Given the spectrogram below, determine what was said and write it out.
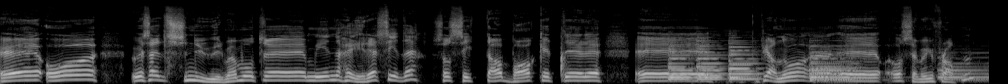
Eh, og hvis jeg snur meg mot eh, min høyre side, så sitter da bak et eh, eh, piano og Åsemund Flaten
